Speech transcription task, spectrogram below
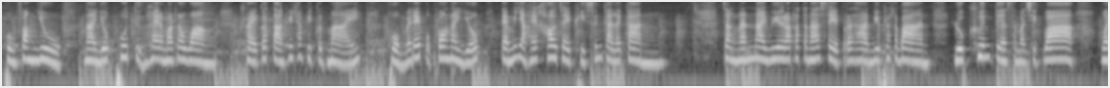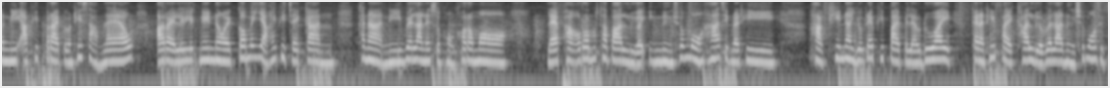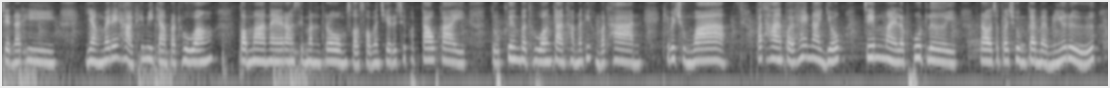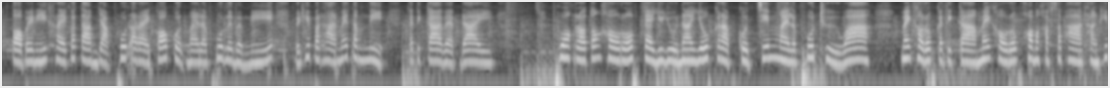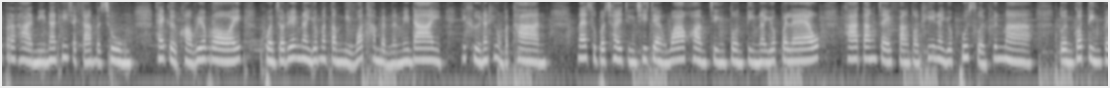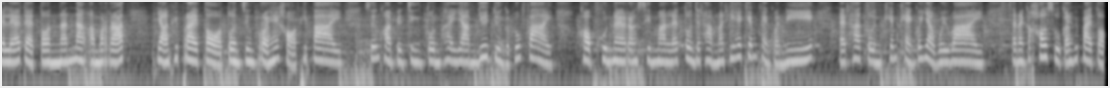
ผมฟังอยู่ นายกพูดถึงให้ระมัดระวัง ใครก็ตามที่ทำผิดกฎหมาย ผมไม่ได้ปกป้องนายก แต่ไม่อยากให้เข้าใจผิดซึ่งกันและกันจากนั้นนายวิรัตรัตนเศษประธานวิปรัฐบาล ลุกขึ้นเตือนสมาชิกว่า วันนี้อภิปรายเป็นวันที่ 3 แล้ว อะไรเล็กๆน้อยๆก็ไม่อยากให้ผิดใจกัน ขณะนี้เวลาในส่วนของคอรมอ และพักร่วมรัฐบาลเหลืออีก 1 ชั่วโมง 50 นาที หากที่นายกได้พิปรายไปแล้วด้วยขณะที่ฝ่ายค้านเหลือเวลา 1 ชั่วโมง 17 นาที ยังไม่ได้หากที่มีการประท้วง ต่อมาในายรังสิมันโรม สสบัญชีรายชื่อพรรคก้าวไกลลุกขึ้นประท้วงการทำหน้าที่ของประธาน ที่ประชุมว่า ประธานปล่อยให้นายก จิ้มไมค์แล้วพูดเลย เราจะประชุมกันแบบนี้หรือ ต่อไปนี้ใครก็ตามอยากพูดอะไรก็กดไมค์แล้วพูดเลยแบบนี้ โดยที่ประธานไม่ตำหนิกติกาแบบใด พวกเราต้องเคารพ แต่อยู่ๆนายกกลับกดจิ้มไมค์แล้วพูดถือว่า ไม่เคารพกติกา ไม่เคารพข้อบังคับสภาทางที่ประธานมีหน้าที่จัดการประชุม ให้เกิดความเรียบร้อย ควรจะเรียกนายกมาตำหนิว่าทำแบบนั้นไม่ได้ นี่คือหน้าที่ของประธาน นายสุประชัยจึงชี้แจงว่าความจริงตนติงนายกไปแล้ว ถ้าตั้งใจฟังตอนที่นายกพูดสวนขึ้นมา ตนก็ติงไปแล้ว แต่ตอนนั้นนางอมรัตน์ ยากอภิปรายต่อตนจึงปล่อยให้เขาอภิปราย ซึ่งความเป็นจริงตนพยายามยืดหยุ่นกับทุกฝ่าย ขอบคุณนายรังสิมัน และตนจะทำหน้าที่ให้เข้มแข็งกว่านี้ และถ้าตนเข้มแข็งก็อยากโวยวาย จากนั้นก็เข้าสู่การอภิปรายต่อ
